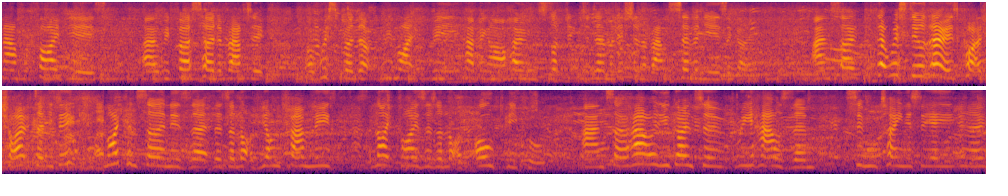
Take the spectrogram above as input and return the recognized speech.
now for five years. Uh, we first heard about it, a whisper that we might be having our homes subject to demolition about seven years ago. And so that we're still there is quite a triumph, don't you think? My concern is that there's a lot of young families, likewise there's a lot of old people. And so how are you going to rehouse them simultaneously? You know,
